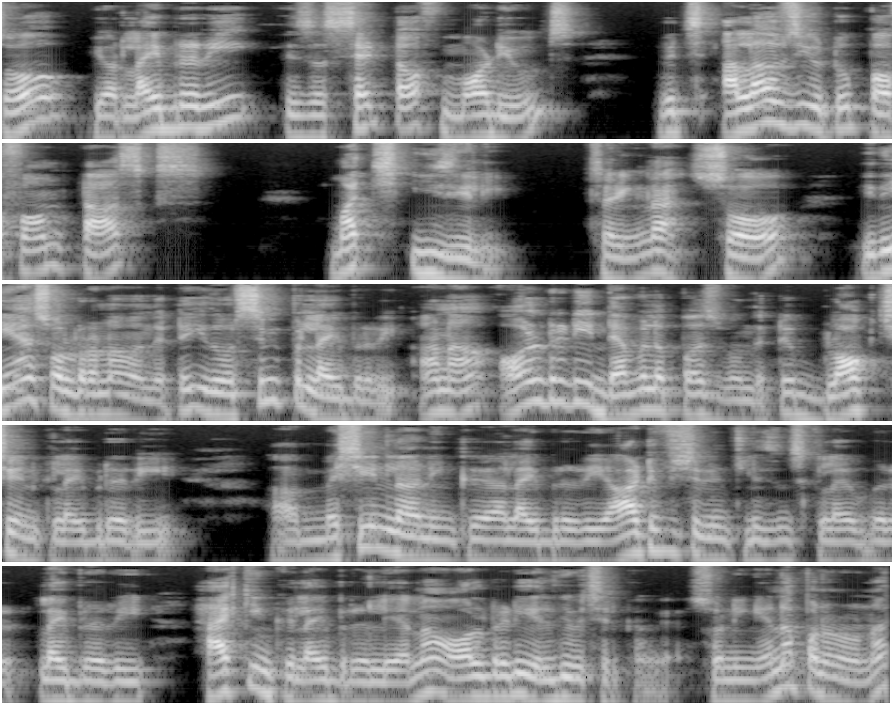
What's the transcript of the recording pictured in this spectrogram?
So your library is a set of modules which allows you to perform tasks much easily சரிங்களா? ஸோ இது ஏன் சொல்கிறோன்னா வந்துட்டு இது ஒரு சிம்பிள் லைப்ரரி ஆனால் ஆல்ரெடி டெவலப்பர்ஸ் வந்துட்டு பிளாக் செயினுக்கு லைப்ரரி மெஷின் லேர்னிங்க்கு லைப்ரரி ஆர்டிஃபிஷியல் இன்டெலிஜென்ஸ்க்கு லைப்ரரி லைப்ரரி ஹேக்கிங்க்கு லைப்ரரி எல்லாம் ஆல்ரெடி எழுதி வச்சுருக்காங்க. ஸோ நீங்கள் என்ன பண்ணணும்னா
